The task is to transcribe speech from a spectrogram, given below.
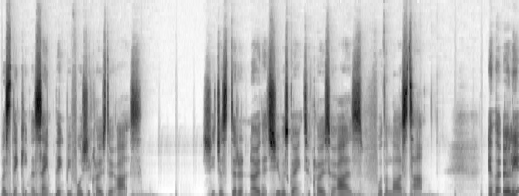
was thinking the same thing before she closed her eyes. She just didn't know that she was going to close her eyes for the last time. In the early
